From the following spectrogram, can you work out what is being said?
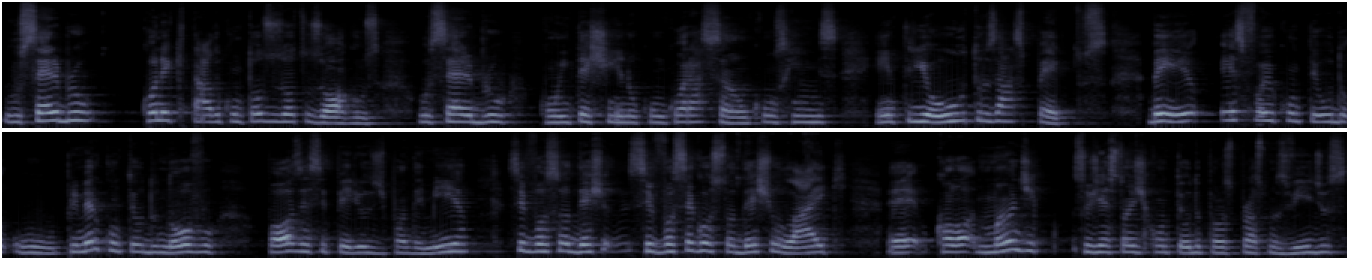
o cérebro conectado com todos os outros órgãos, o cérebro com o intestino, com o coração, com os rins, entre outros aspectos. Bem, esse foi o conteúdo, o primeiro conteúdo novo pós esse período de pandemia. Se você, deixa, se você gostou, deixa o like, é, mande sugestões de conteúdo para os próximos vídeos.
